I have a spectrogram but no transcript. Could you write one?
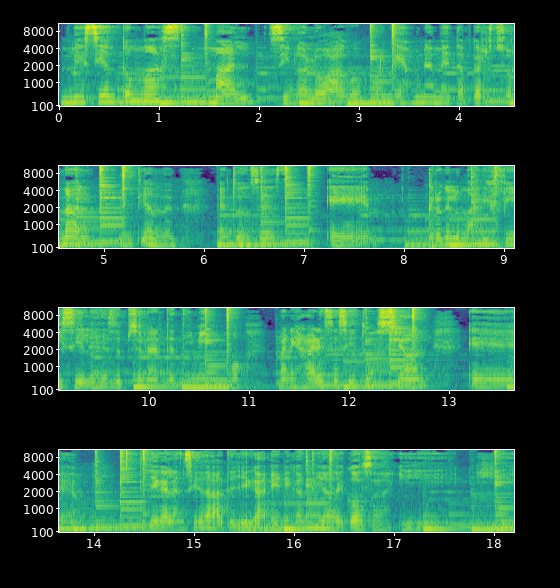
me siento más mal si no lo hago porque es una meta personal, ¿me entienden? Entonces, eh, creo que lo más difícil es decepcionarte a ti mismo, manejar esa situación. Eh, te llega la ansiedad, te llega N cantidad de cosas y, y,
